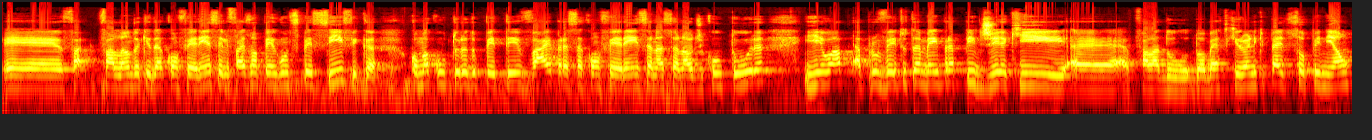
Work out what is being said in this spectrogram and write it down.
É, fa falando aqui da conferência, ele faz uma pergunta específica, como a cultura do PT vai para essa Conferência Nacional de Cultura, e eu aproveito também para pedir aqui, é, falar do, do, Alberto Quironi, que pede sua opinião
